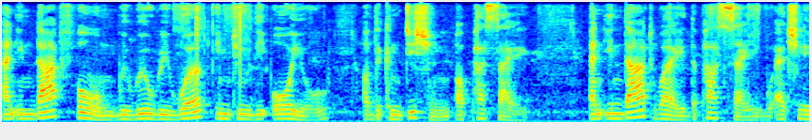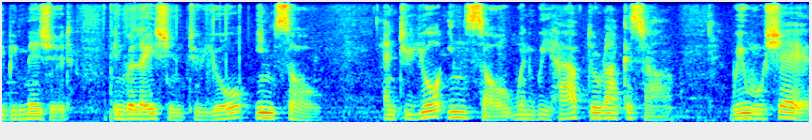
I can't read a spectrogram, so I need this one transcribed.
and in that form we will rework into the oil of the condition of passe. And in that way the passe will actually be measured in relation to your insole. And to your insole when we have the rakasa we will share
